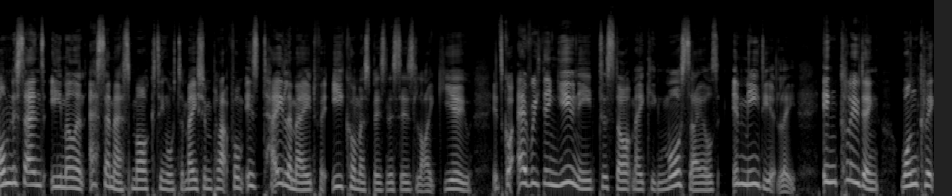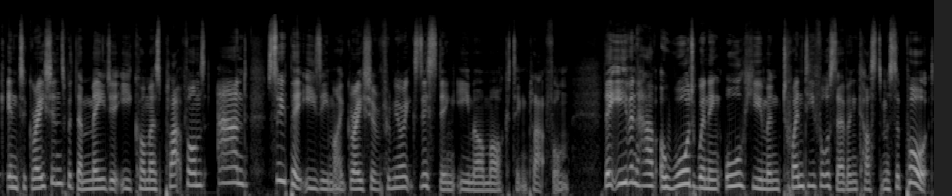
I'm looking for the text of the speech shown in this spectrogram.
Omnisend's email and SMS marketing automation platform is tailor made for e commerce businesses like you. It's got everything you need to start making more sales immediately, including one click integrations with the major e commerce platforms and super easy migration from your existing email marketing platform. They even have award winning all human 24 7 customer support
